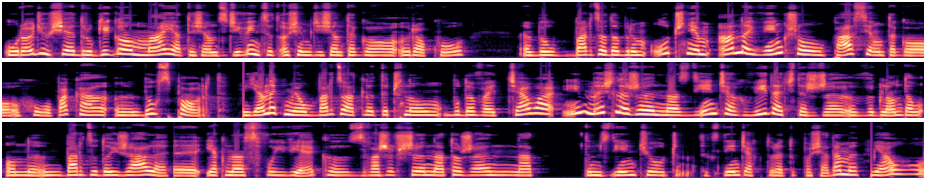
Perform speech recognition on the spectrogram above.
urodził się 2 maja 1980 roku był bardzo dobrym uczniem, a największą pasją tego chłopaka y, był sport. Janek miał bardzo atletyczną budowę ciała i myślę, że na zdjęciach widać też, że wyglądał on bardzo dojrzale, y, jak na swój wiek, zważywszy na to, że na tym zdjęciu, czy na tych zdjęciach, które tu posiadamy, miał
